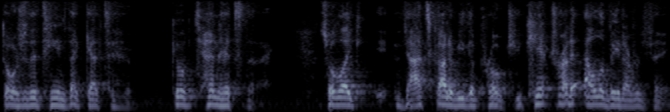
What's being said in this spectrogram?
those are the teams that get to him. Give up 10 hits today. So, like, that's got to be the approach. You can't try to elevate everything.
